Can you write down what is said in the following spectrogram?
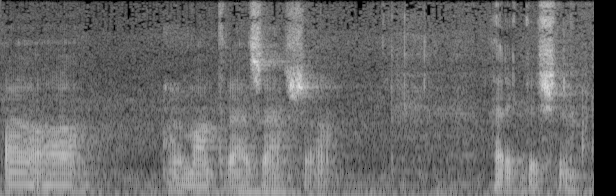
a, a mantrázással. Hare Krishna.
